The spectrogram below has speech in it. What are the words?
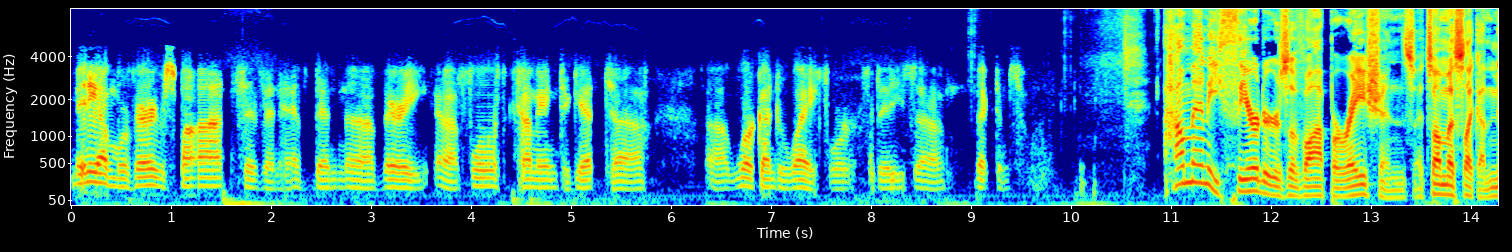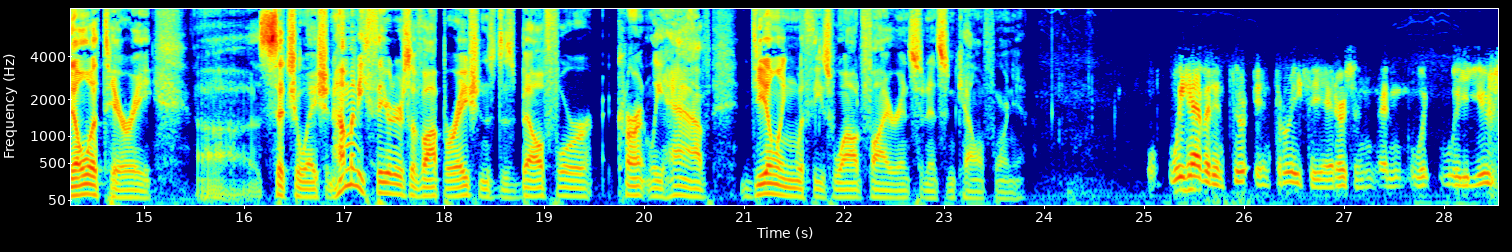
many of them were very responsive and have been uh, very uh, forthcoming to get uh, work underway for for these victims. How many theaters of operations? It's almost like a military situation. How many theaters of operations does Belfor currently have dealing with these wildfire incidents in California? We have it in th- in three theaters, and, and we we use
